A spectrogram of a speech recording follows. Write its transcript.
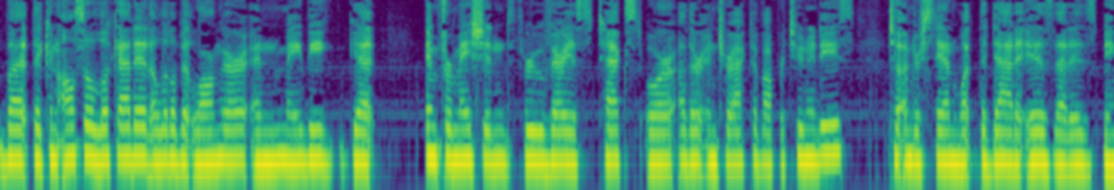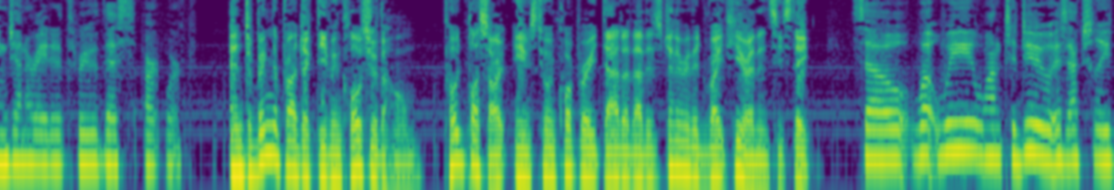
but they can also look at it a little bit longer and maybe get information through various text or other interactive opportunities to understand what the data is that is being generated through this artwork. And to bring the project even closer to home, Code Plus Art aims to incorporate data that is generated right here at NC State. So, what we want to do is actually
